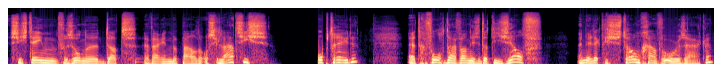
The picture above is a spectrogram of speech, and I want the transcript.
systeem verzonnen dat, waarin bepaalde oscillaties optreden. Het gevolg daarvan is dat die zelf een elektrische stroom gaan veroorzaken.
